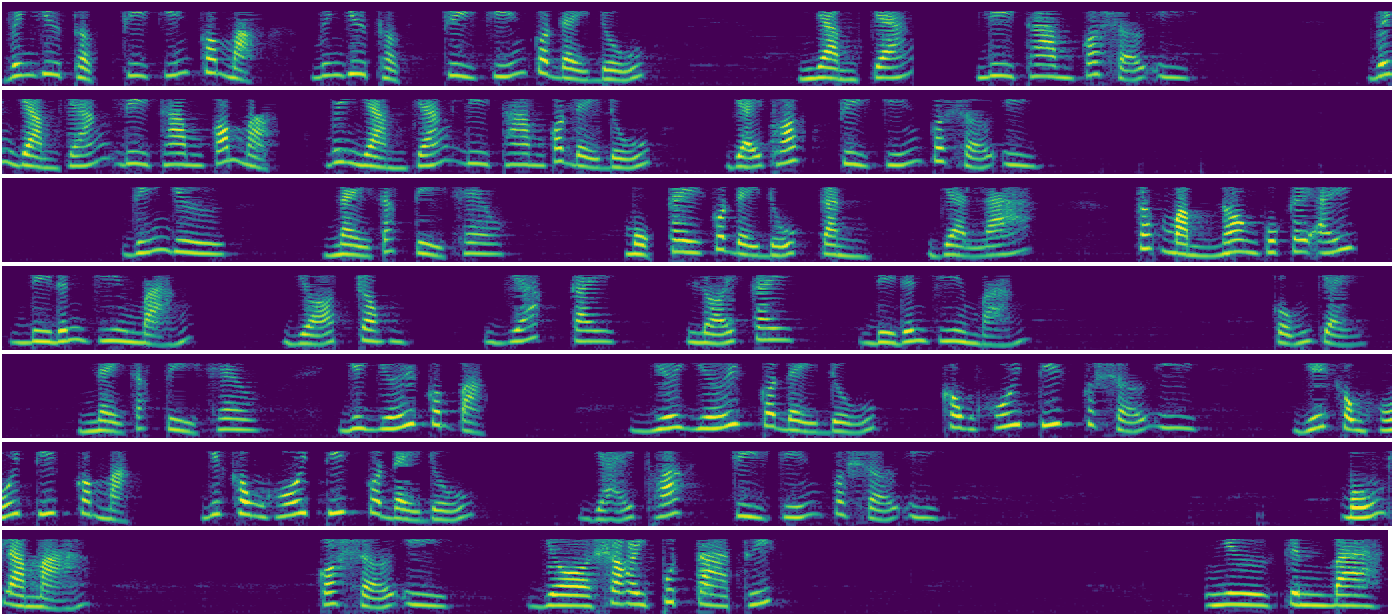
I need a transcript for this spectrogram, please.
với như thật tri kiến có mặt, với như thật tri kiến có đầy đủ. Nhàm chán, ly tham có sở y. Với nhàm chán ly tham có mặt, với nhàm chán ly tham có đầy đủ, giải thoát tri kiến có sở y. Ví như, này các tỳ kheo, một cây có đầy đủ cành và lá, các mầm non của cây ấy đi đến viên mãn, vỏ trong, giác cây, lõi cây đi đến viên mãn. Cũng vậy, này các tỳ kheo, giới giới có mặt, giới giới có đầy đủ, không hối tiếc có sở y, giới không hối tiếc có mặt, giới không hối tiếc có đầy đủ, giải thoát tri kiến có sở y. Bốn La Mã Có sở y do Sariputta thuyết. Như Kinh Ba,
